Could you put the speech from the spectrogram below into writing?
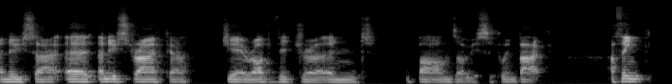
a new si- uh, a new striker, J Rod, Vydra, and Barnes obviously coming back. I think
